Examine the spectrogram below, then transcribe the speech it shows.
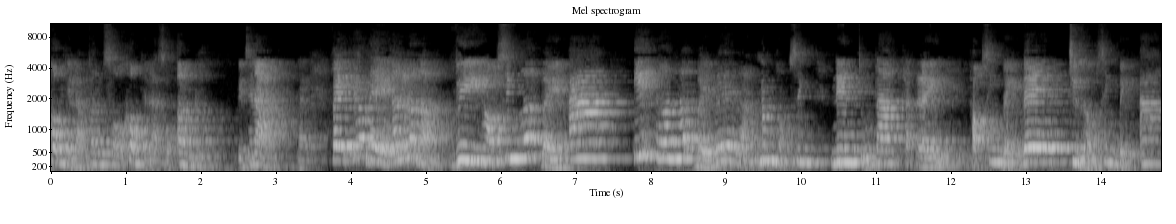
không thể là phân số không thể là số âm được. Được chưa nào? Đấy. vậy theo đề ra là nào? Vì học sinh lớp 7a ít hơn lớp 7b là 5 học sinh nên chúng ta phải lấy học sinh 7B trừ học sinh 7A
